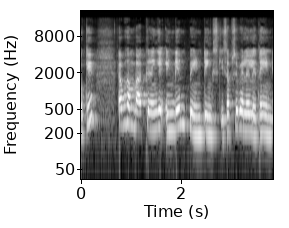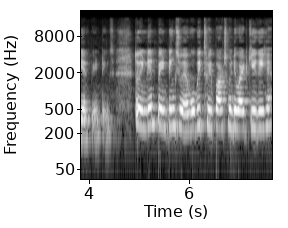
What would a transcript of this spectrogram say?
ओके okay? अब हम बात करेंगे इंडियन पेंटिंग्स की। सबसे पहले लेते हैं इंडियन पेंटिंग्स तो इंडियन पेंटिंग्स जो है, वो भी थ्री पार्ट्स में डिवाइड की गई है।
